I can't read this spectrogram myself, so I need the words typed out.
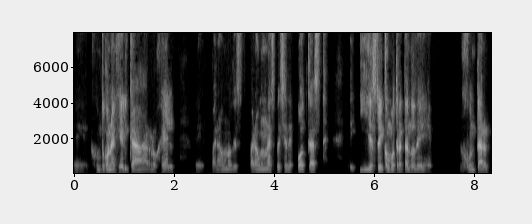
eh, junto con Angélica Rogel eh, para, uno de, para una especie de podcast y estoy como tratando de juntar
